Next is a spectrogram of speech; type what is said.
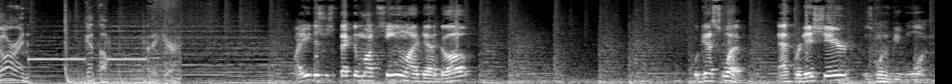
Alright, get the out of here. Why are you disrespecting my team like that, dog? Well, guess what? After this year, it's going to be one.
